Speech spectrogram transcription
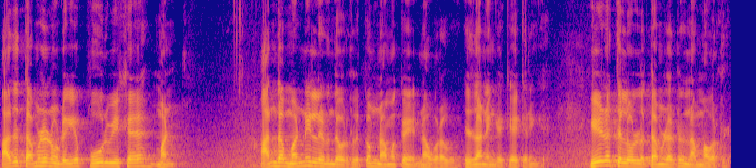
அது தமிழனுடைய பூர்வீக மண். அந்த மண்ணில் இருந்தவர்களுக்கும் நமக்கும் என்ன உறவு? இதுதான் நீங்கள் கேட்குறீங்க. ஈழத்தில் உள்ள தமிழர்கள் நம்மவர்கள்.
